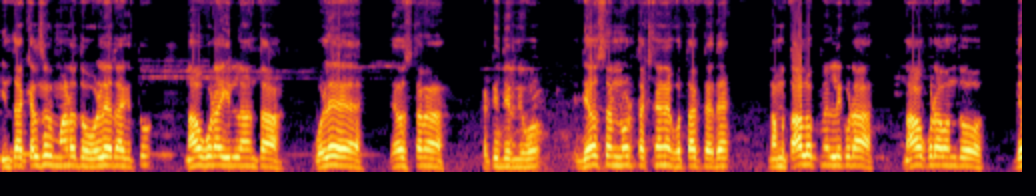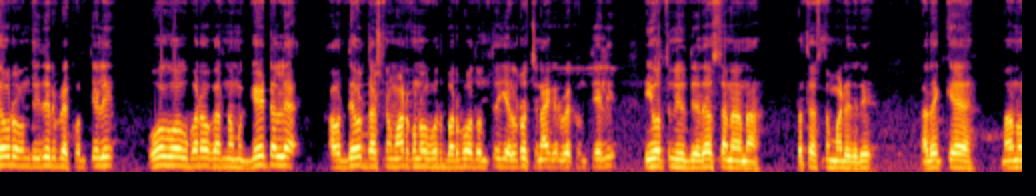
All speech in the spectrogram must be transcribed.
ಇಂಥ ಕೆಲಸ ಮಾಡೋದು ಒಳ್ಳೆಯದಾಗಿತ್ತು ನಾವು ಕೂಡ ಇಲ್ಲ ಅಂತ ಒಳ್ಳೆ ದೇವಸ್ಥಾನ ಕಟ್ಟಿದ್ದೀರಿ ನೀವು. ದೇವಸ್ಥಾನ ನೋಡಿದ ತಕ್ಷಣ ಗೊತ್ತಾಗ್ತಾ ಇದೆ. ನಮ್ಮ ತಾಲೂಕಿನಲ್ಲಿ ಕೂಡ ನಾವು ಕೂಡ ಒಂದು ದೇವರ ಒಂದು ಇದಿರಬೇಕು ಅಂತೇಳಿ ಹೋಗಿ ಹೋಗಿ ಬರೋವಾಗ ನಮ್ಮ ಗೇಟಲ್ಲೇ ಅವ್ರ ದೇವ್ರ ದರ್ಶನ ಮಾಡ್ಕೊಂಡು ಹೋಗ್ಬೋದು, ಬರ್ಬೋದು ಅಂತ ಎಲ್ಲರೂ ಚೆನ್ನಾಗಿರ್ಬೇಕು ಅಂತೇಳಿ ಇವತ್ತು ನೀವು ದೇವಸ್ಥಾನನ ಪ್ರತಿಷ್ಠೆ ಮಾಡಿದಿರಿ. ಅದಕ್ಕೆ ನಾನು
